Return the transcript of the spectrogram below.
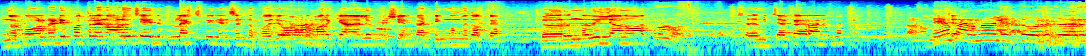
നിങ്ങൾക്ക് ഓൾറെഡി ഇപ്പൊ ഇത്രയും നാൾ ചെയ്തിട്ടുള്ള എക്സ്പീരിയൻസ് ഉണ്ട്. ഇപ്പൊ ജോളോട് മറിക്കാനായാലും മെഷീൻ കട്ടിങ്ങും ഇതൊക്കെ. കേറുന്നതില്ല എന്ന് മാത്രമേ ഉള്ളൂ. ശ്രമിച്ചാൽ കേറാനും പറ്റും. ഞാൻ പറഞ്ഞു അടുത്ത് ഒന്ന് കേറി.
